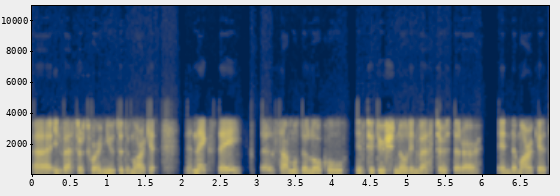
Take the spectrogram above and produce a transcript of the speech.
uh, investors were new to the market. The next day, uh, some of the local institutional investors that are in the market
